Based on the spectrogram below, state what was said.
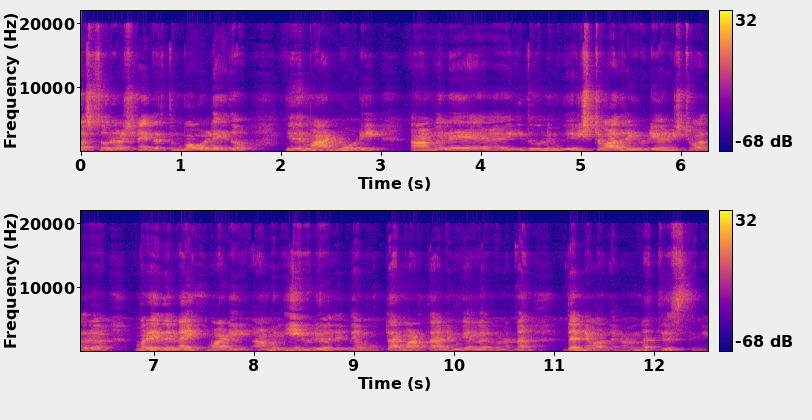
ಕಸ್ತೂರಿ ಅರಶಿನ ಇದ್ದರೆ ತುಂಬ ಒಳ್ಳೆಯದು. ಇದನ್ನು ಮಾಡಿ ನೋಡಿ, ಆಮೇಲೆ ಇದು ನಿಮಗೆ ಇಷ್ಟವಾದರೆ ಈ ವಿಡಿಯೋ ಇಷ್ಟವಾದರೆ ಮರೆಯದೆ ಲೈಕ್ ಮಾಡಿ. ಆಮೇಲೆ ಈ ವಿಡಿಯೋದಿಂದ ಮುಕ್ತಾಯ ಮಾಡ್ತಾ ನಿಮಗೆಲ್ಲರಿಗೂ ನನ್ನ ಧನ್ಯವಾದಗಳನ್ನು ತಿಳಿಸ್ತೀನಿ.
